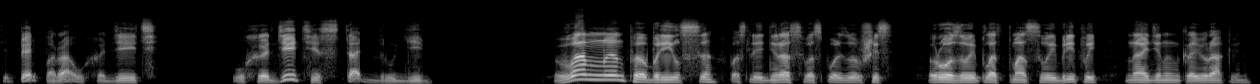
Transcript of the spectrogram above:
Теперь пора уходить. Уходить и стать другим. Ваннен побрился, в последний раз воспользовавшись розовой пластмассовой бритвой, найденной на краю раковины.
